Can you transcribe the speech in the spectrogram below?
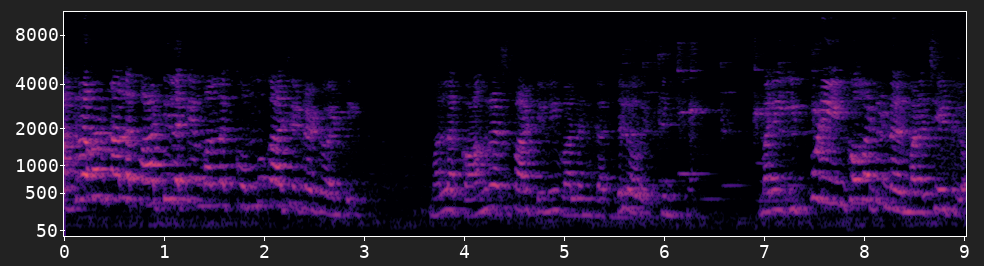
అగ్రవర్ణాల పార్టీలకే మళ్ళా కొమ్ము కాచేటటువంటి మళ్ళా కాంగ్రెస్ పార్టీని వాళ్ళని గద్దెలో ఎక్కించాం మరి ఇప్పుడు ఇంకొకటి ఉన్నది మన చేతిలో.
